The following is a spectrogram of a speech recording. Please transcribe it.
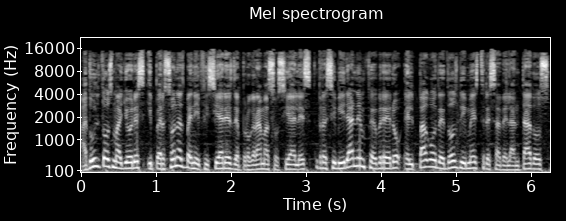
adultos mayores y personas beneficiarias de programas sociales recibirán en febrero el pago de dos bimestres adelantados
